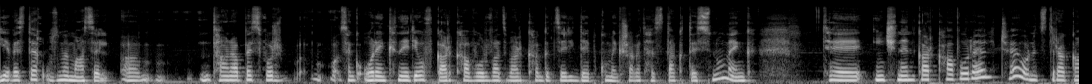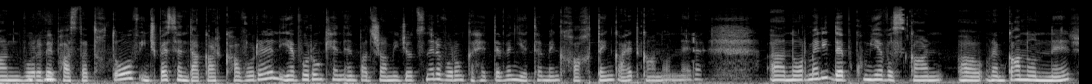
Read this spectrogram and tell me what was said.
եւ այստեղ ուզում եմ ասել ընդհանրապես որ ասենք օրենքներով կարգավորված վարքագծերի դեպքում եք շատ հստակ տեսնում ենք թե ինչն են կարգավորել, չէ, օրենս դրական որևէ փաստաթղթով, ինչպես են դա կարգավորել եւ որոնք են այն պատժամիջոցները, որոնք կհետևեն, եթե մենք խախտենք այդ կանոնները։ Նորմերի դեպքում եւս կան ուրեմն կանոններ,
